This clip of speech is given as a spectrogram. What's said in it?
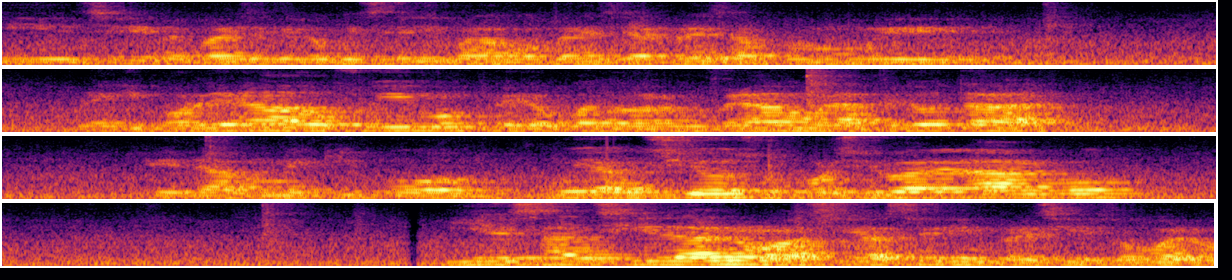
Y sí, me parece que lo que se dijo en la conferencia de prensa fue muy. Un equipo ordenado fuimos, pero cuando recuperábamos la pelota era un equipo muy ansioso por llevar el arco y esa ansiedad nos hacía ser impreciso. Bueno,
